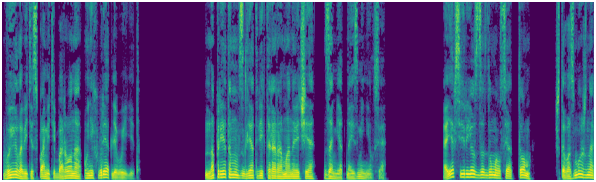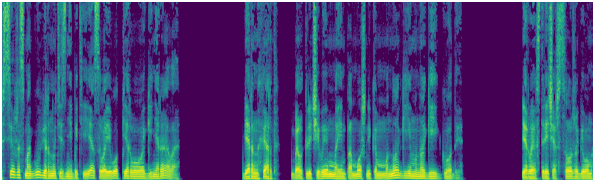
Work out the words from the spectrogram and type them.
выловить из памяти барона у них вряд ли выйдет. Но при этом взгляд Виктора Романовича заметно изменился. А я всерьез задумался о том, что, возможно, все же смогу вернуть из небытия своего первого генерала. Бернхард был ключевым моим помощником многие-многие годы. Первая встреча с Ожеговым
